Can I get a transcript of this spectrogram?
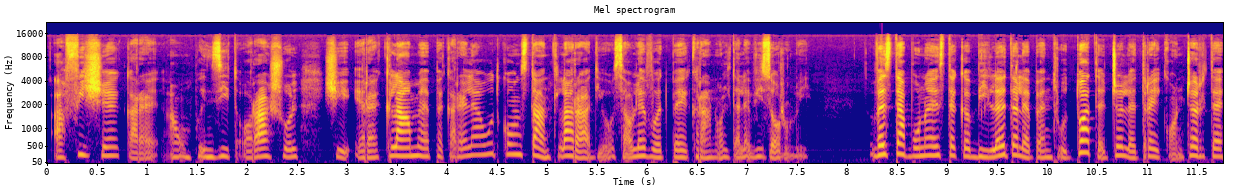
afișe care au împânzit orașul și reclame pe care le aud constant la radio sau le văd pe ecranul televizorului. Vestea bună este că biletele pentru toate cele trei concerte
